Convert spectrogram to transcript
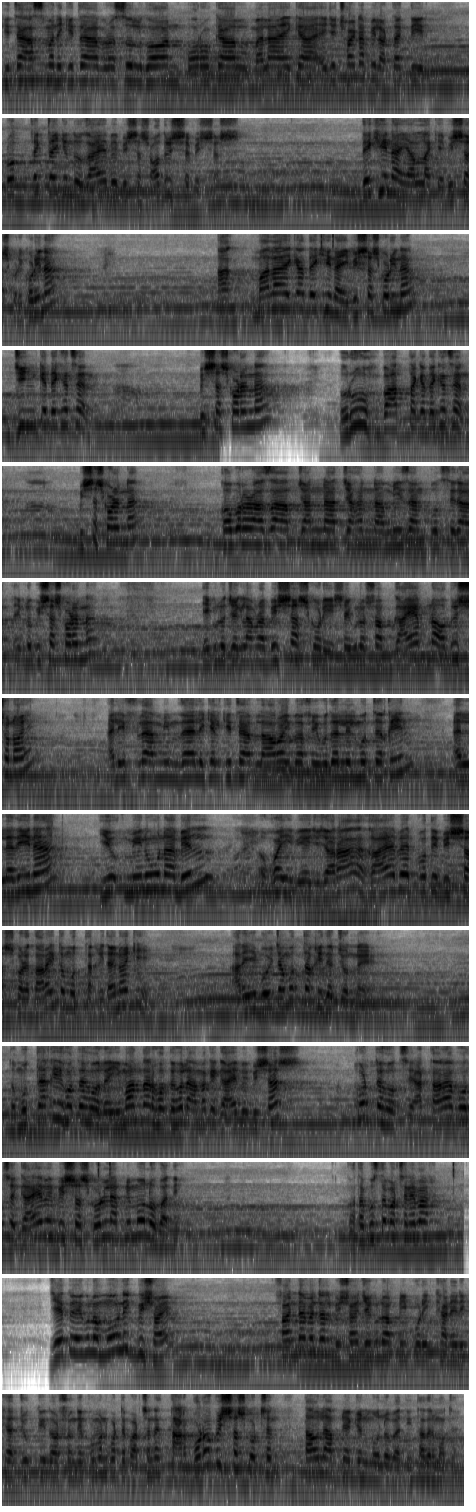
কিতাব, আসমানি কিতাব, রসুলগণ, পরকাল মালাইকা এই যে ছয়টা পিলার, তাকদির, প্রত্যেকটাই কিন্তু গায়েবে বিশ্বাস, অদৃশ্য বিশ্বাস। দেখি নাই আল্লাহকে, বিশ্বাস করি করি না? আর মালাইকা দেখি নাই, বিশ্বাস করি না? জিনকে দেখেছেন? বিশ্বাস করেন না? রুহ বা আত্মাকে দেখেছেন? বিশ্বাস করেন না? কবরের আজাব জান্নাত, জাহান্নাম, মিজান পুলসিরাত এগুলো বিশ্বাস করেন না? এগুলো যেগুলো আমরা বিশ্বাস করি, সেগুলো সব গায়েব না অদৃশ্য নয়? আলিফ, লাম, মিম, যালিকাল কিতাব, লা রাইবা ফি হুদাল লিল মুত্তাকিন, আল্লাযীনা ইউমিনুনা বিল গায়ব। এই যে যারা গায়েবের প্রতি বিশ্বাস করে, তারাই তো মুত্তাকি, তাই নয় কি? আর এই বইটা মুত্তাকিদের জন্য। তো মুত্তাকি হতে হলে, ইমানদার হতে হলে আমাকে গায়েবে বিশ্বাস করতে হচ্ছে। আর তারা বলছে, গায়েবে বিশ্বাস করলে আপনি মৌলবাদী। কথা বুঝতে পারছেন এবার? যেহেতু এগুলো মৌলিক বিষয় ফান্ডামেন্টাল বিষয়, যেগুলো আপনি পরীক্ষা, নিরীক্ষা, যুক্তি, দর্শন দিয়ে প্রমাণ করতে পারছেন তারপরেও বিশ্বাস করছেন, তাহলে আপনি একজন মৌলবাদী তাদের মতে।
